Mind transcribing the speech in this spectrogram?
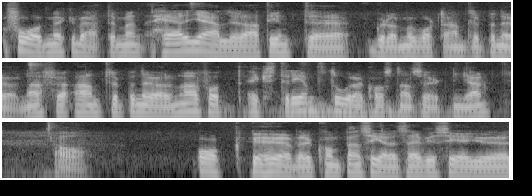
få mycket bättre. Men här gäller det att inte glömma bort entreprenörerna. För entreprenörerna har fått extremt stora kostnadsökningar. Ja. Och behöver kompensera sig. Vi ser ju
